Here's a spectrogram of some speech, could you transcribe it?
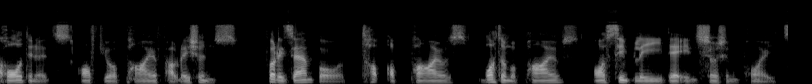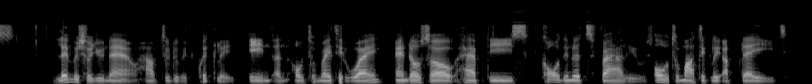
coordinates of your pile foundations? For example, top of piles, bottom of piles, or simply their insertion points. Let me show you now how to do it quickly in an automated way and also have these coordinates values automatically update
